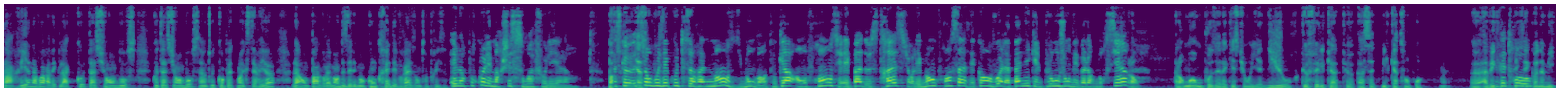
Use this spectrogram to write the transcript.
n'a rien à voir avec la cotation en bourse. Cotation en bourse, c'est un truc complètement extérieur. Là, on parle vraiment des éléments concrets des vraies entreprises. Et alors, pourquoi les marchés sont affolés alors? Parce, que si on vous écoute sereinement, on se dit, bon, bah, en tout cas, en France, il n'y avait pas de stress sur les banques françaises. Et quand on voit la panique et le plongeon des valeurs boursières... Alors, moi, on me posait la question il y a 10 jours, que fait le CAC à 7400 points? Euh, avec une crise économique.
